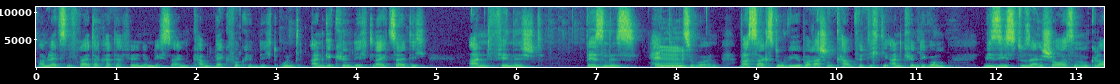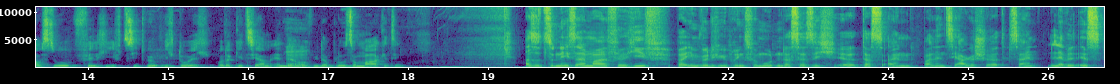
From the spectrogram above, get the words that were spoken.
Am letzten Freitag hat der Phil nämlich sein Comeback verkündigt und angekündigt gleichzeitig Unfinished Business handeln mhm. zu wollen. Was sagst du, wie überraschend kam für dich die Ankündigung? Wie siehst du seine Chancen und glaubst du, Phil Heath zieht wirklich durch oder geht es hier am Ende mhm. auch wieder bloß um Marketing? Also zunächst einmal Phil Heath, bei ihm würde ich übrigens vermuten, dass er sich, äh, dass ein Balenciaga-Shirt sein Level ist,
